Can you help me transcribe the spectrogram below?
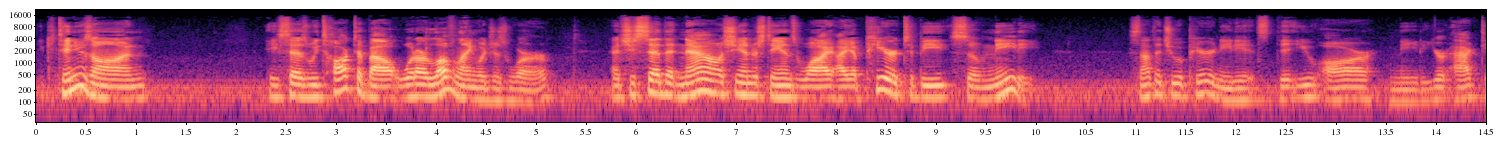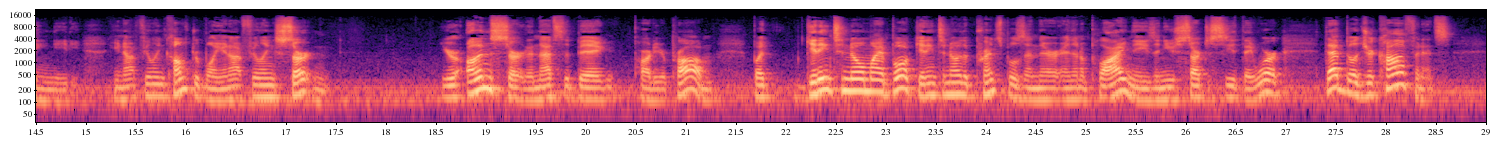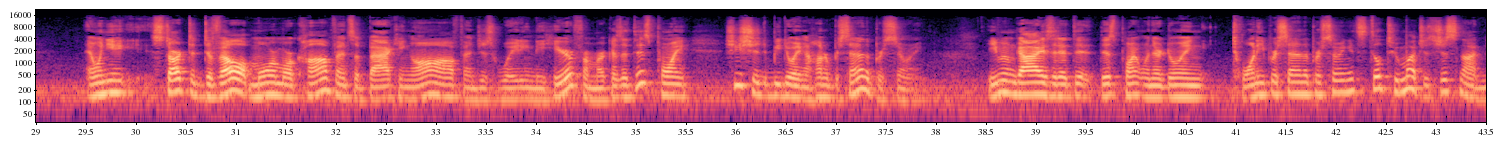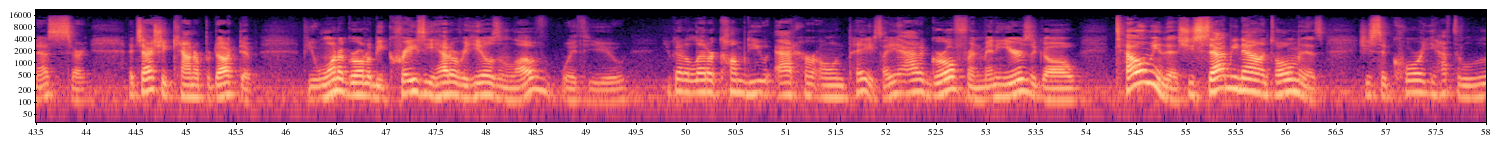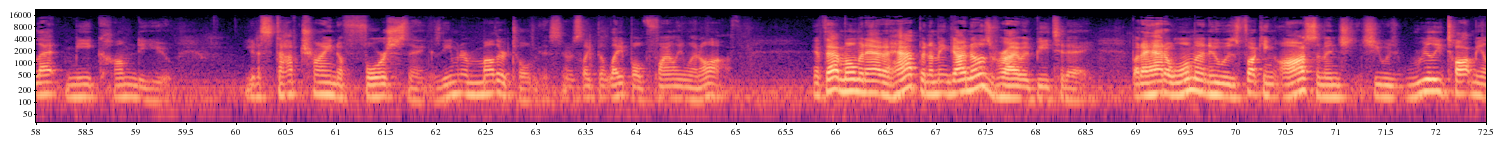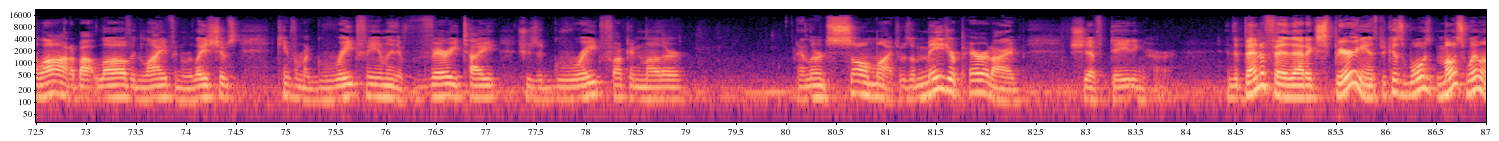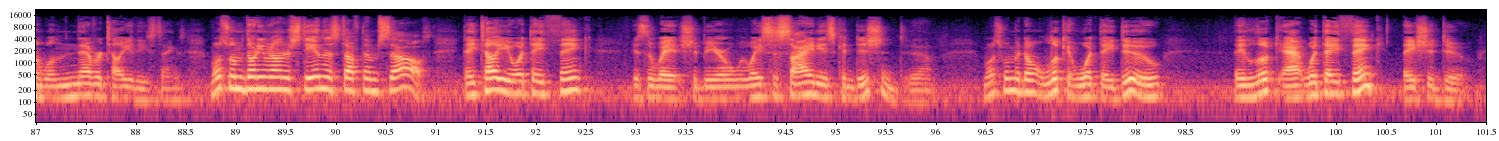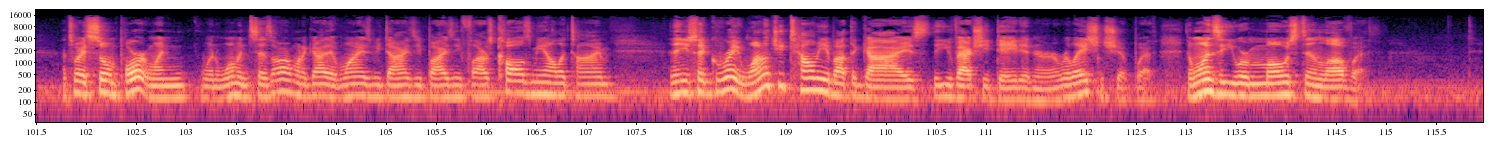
he continues on. He says, We talked about what our love languages were and she said that now she understands why I appear to be so needy. It's not that you appear needy, it's that you are needy. You're acting needy. You're not feeling comfortable. You're not feeling certain. You're uncertain, and that's the big part of your problem. But getting to know my book, getting to know the principles in there, and then applying these, and you start to see that they work, that builds your confidence. And when you start to develop more and more confidence of backing off and just waiting to hear from her, because at this point, she should be doing 100% of the pursuing. Even guys that at this point, when they're doing 20% of the pursuing, it's still too much. It's just not necessary. It's actually counterproductive. If you want a girl to be crazy head over heels in love with you, you've got to let her come to you at her own pace. I had a girlfriend many years ago tell me this. She sat me down and told me this. She said, Corey, you have to let me come to you. You got to stop trying to force things. And even her mother told me this. It was like the light bulb finally went off. If that moment had happened, I mean, God knows where I would be today. But I had a woman who was fucking awesome, and she, she was really taught me a lot about love and life and relationships. Came from a great family. They're very tight. She was a great fucking mother. I learned so much. It was a major paradigm shift dating her. And the benefit of that experience, because most, most women will never tell you these things. Most women don't even understand this stuff themselves. They tell you what they think is the way it should be or the way society is conditioned to them. Most women don't look at what they do, they look at what they think they should do. That's why it's so important when, when a woman says, Oh, I want a guy that wines me, dines me, buys me flowers, calls me all the time. And then you say, Great, why don't you tell me about the guys that you've actually dated or in a relationship with? The ones that you were most in love with.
